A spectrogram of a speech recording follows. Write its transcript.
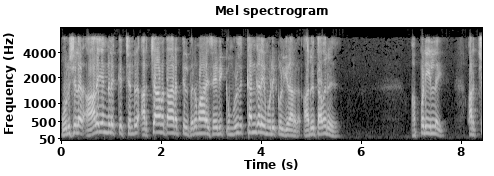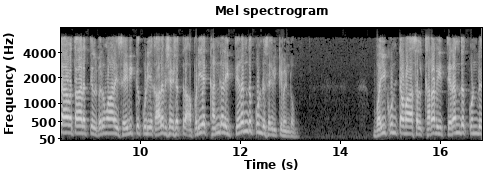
ஒரு சிலர் ஆலயங்களுக்கு சென்று அர்ச்சாவதாரத்தில் பெருமாளை சேவிக்கும் பொழுது கண்களை மூடிக்கொள்கிறார்கள். அது தவறு. அப்படி இல்லை. அர்ச்சாவதாரத்தில் பெருமாளை சேவிக்கக்கூடிய கால விசேஷத்தில் அப்படியே கண்களை திறந்து கொண்டு சேவிக்க வேண்டும். வைகுண்டவாசல் கதவை திறந்து கொண்டு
